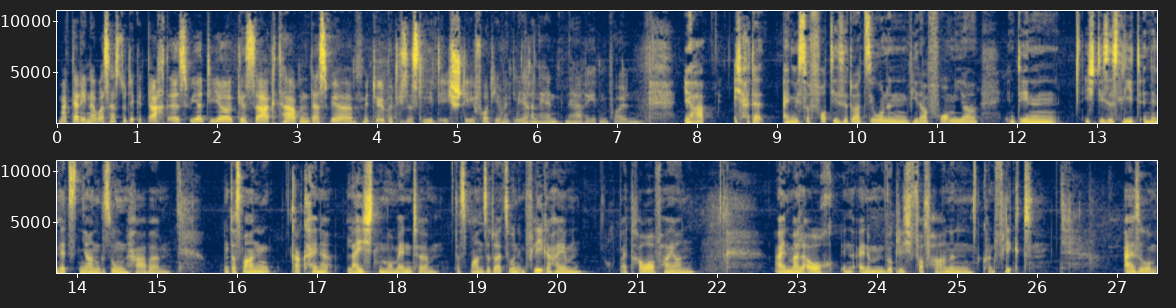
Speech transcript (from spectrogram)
Magdalena, was hast du dir gedacht, als wir dir gesagt haben, dass wir mit dir über dieses Lied Ich stehe vor dir mit leeren Händen herreden wollen? Ja, ich hatte eigentlich sofort die Situationen wieder vor mir, in denen ich dieses Lied in den letzten Jahren gesungen habe. Und das waren gar keine leichten Momente. Das waren Situationen im Pflegeheim, auch bei Trauerfeiern. Einmal auch in einem wirklich verfahrenen Konflikt also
